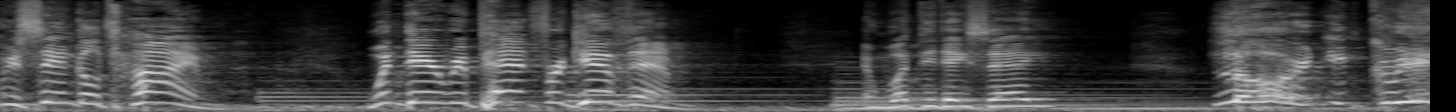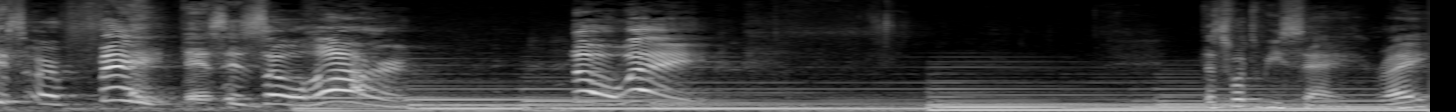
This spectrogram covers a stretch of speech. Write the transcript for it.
Every single time. When they repent, forgive them. And what did they say? Lord, increase our faith. This is so hard. No way. That's what we say, right?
